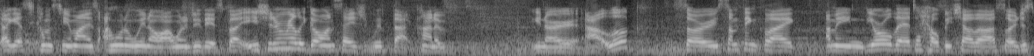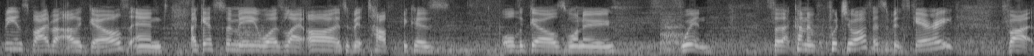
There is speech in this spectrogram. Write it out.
I guess comes to your mind is I want to win or I want to do this, but you shouldn't really go on stage with that kind of you know outlook. So something like I mean, you're all there to help each other, so just be inspired by other girls. And I guess for me, it was like, oh, it's a bit tough because all the girls want to win. So that kind of puts you off. It's a bit scary, but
